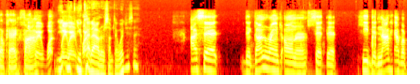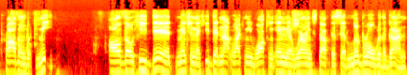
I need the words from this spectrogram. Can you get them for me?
Okay, fine. Wait, what? You, Wait, wait, you what? cut out or something. What'd you say? I said the gun range owner said that he did not have a problem with me, although he did mention that he did not like me walking in there wearing stuff that said liberal with a gun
